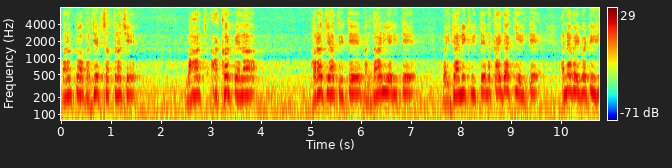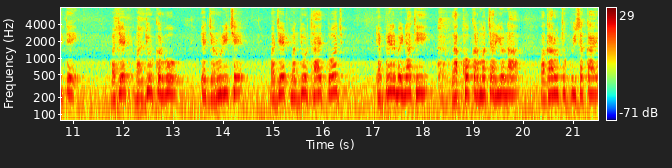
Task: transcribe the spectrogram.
પરંતુ આ બજેટ સત્ર છે માર્ચ આખર પહેલાં ફરજિયાત રીતે, બંધારણીય રીતે, વૈધાનિક રીતે અને કાયદાકીય રીતે અને વહીવટી રીતે બજેટ મંજૂર કરવું એ જરૂરી છે. બજેટ મંજૂર થાય તો જ એપ્રિલ મહિનાથી લાખો કર્મચારીઓના પગારો ચૂકવી શકાય.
